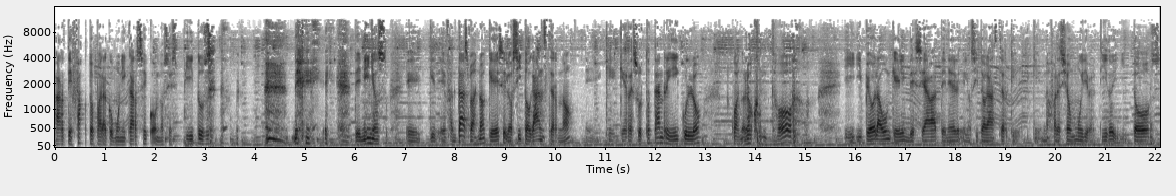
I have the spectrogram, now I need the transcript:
artefacto para comunicarse con los espíritus de, niños eh, de fantasmas, ¿no? Que es el osito gánster, ¿no? Eh, que, resultó tan ridículo cuando lo contó y, peor aún que él deseaba tener el osito gánster que, que nos pareció muy divertido y, y todos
